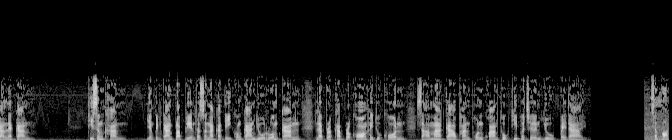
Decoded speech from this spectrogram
กันและกัน ที่สำคัญ ยังเป็นการปรับเปลี่ยนทัศนคติของการอยู่ร่วมกัน และประคับประคองให้ทุกคนสามารถก้าวผ่านพ้นความทุกข์ที่เผชิญอยู่ไปได้สปอร์ต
